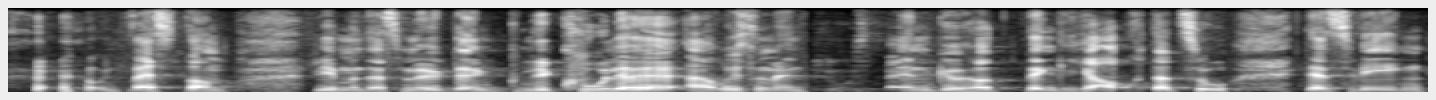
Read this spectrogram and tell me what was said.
und Western, wie man das mögt, eine coole äh, Rhythm and Blues Band gehört, denke ich, auch dazu. Deswegen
